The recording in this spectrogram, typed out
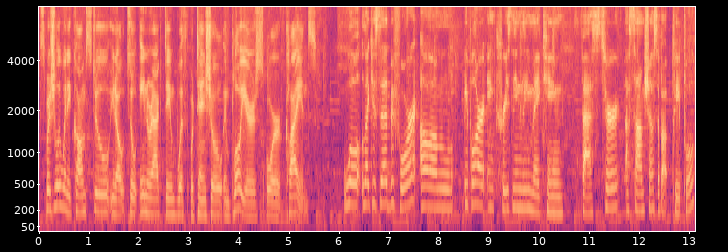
especially when it comes to, you know, to interacting with potential employers or clients? Well, like you said before, um, people are increasingly making faster assumptions about people.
